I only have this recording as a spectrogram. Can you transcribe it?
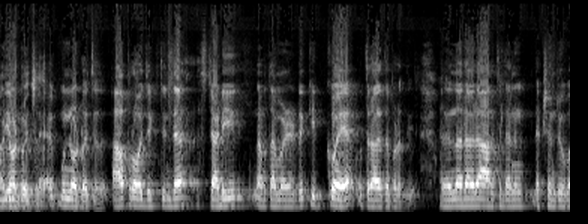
മുന്നോട്ട് വെച്ചത്. മുന്നോട്ട് വെച്ചത് ആ പ്രോജക്റ്റിന്റെ സ്റ്റഡി നടത്താൻ വേണ്ടിയിട്ട് കിറ്റ്കോയെ ഉത്തരവാദിത്തപ്പെടുത്തി അതെന്നാൽ ഒരു ആറ് ചില്ലാനും ലക്ഷം രൂപ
